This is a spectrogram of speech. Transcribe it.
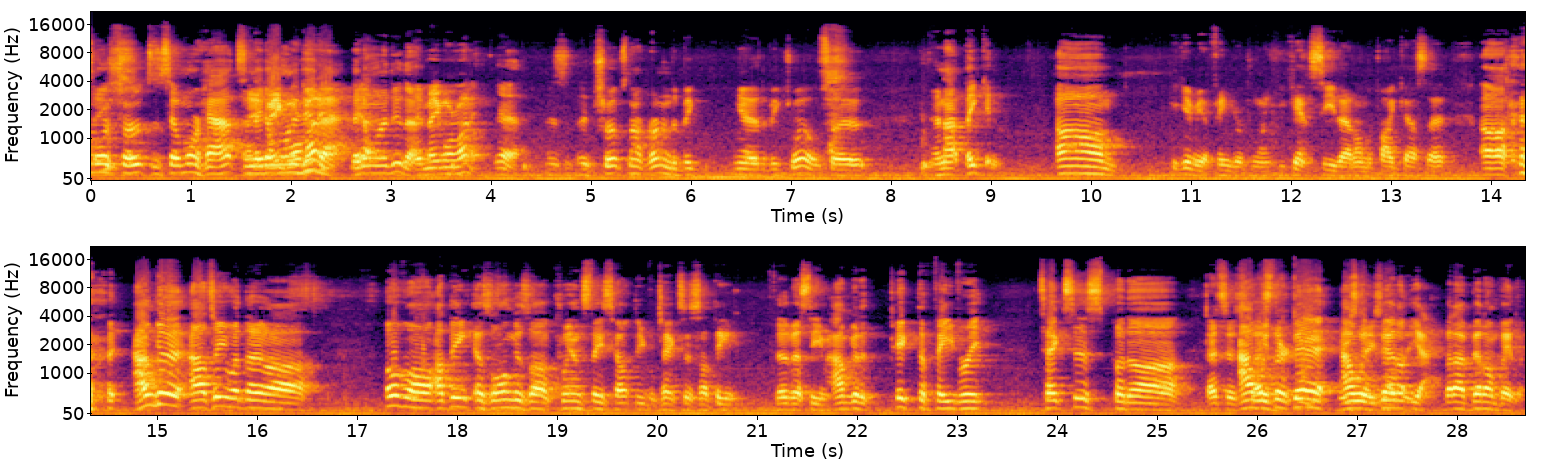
sell more teams. shirts and sell more hats, and they, make don't want to do money. that. They don't want to do that. They make more money. Yeah, the Trump's not running the big, you know, the Big Twelve, so they're not thinking. Um, he gave me a finger point. You can't see that on the podcast. That uh, I'm gonna. I'll tell you what. The uh, overall, I think as long as uh, Quinn stays healthy for Texas, I think they're the best team. I'm gonna pick the favorite, Texas, but uh, That's his, I that's would their key. bet. I would bet. On, yeah, but I bet on Baylor.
